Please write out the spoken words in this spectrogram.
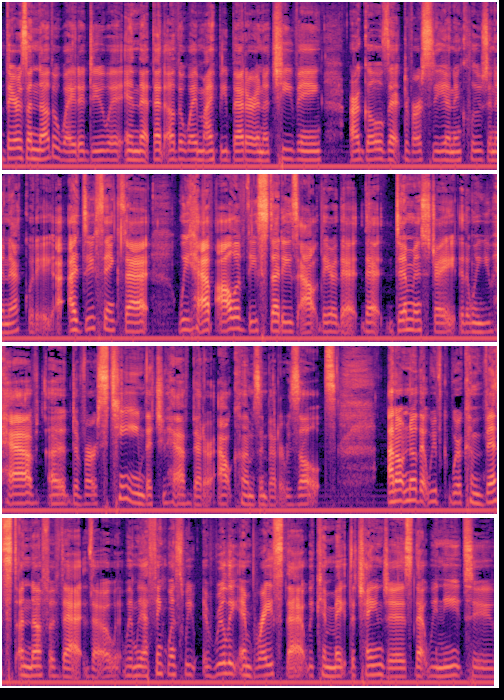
there's another way to do it and that that other way might be better in achieving our goals at diversity and inclusion and equity. I do think that we have all of these studies out there that that demonstrate that when you have a diverse team that you have better outcomes and better results. I don't know that we've, we're convinced enough of that, though. When we, I think once we really embrace that, we can make the changes that we need to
